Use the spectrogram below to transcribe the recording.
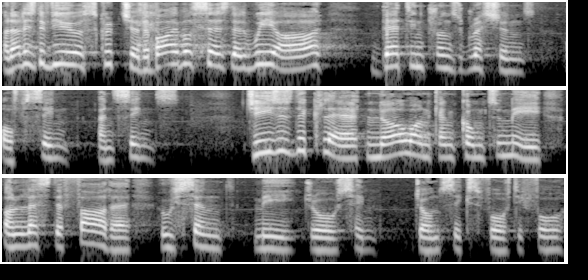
And that is the view of Scripture. The Bible says that we are dead in transgressions of sin and sins. Jesus declared, No one can come to me unless the Father who sent me draws him. John 6:44.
